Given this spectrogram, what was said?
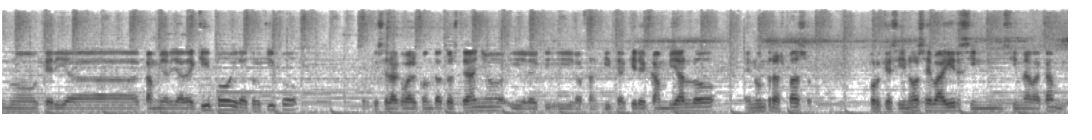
Uno quería cambiar ya de equipo, ir a otro equipo porque se le acaba el contrato este año y, la franquicia quiere cambiarlo en un traspaso, porque si no se va a ir sin, sin nada a cambio.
